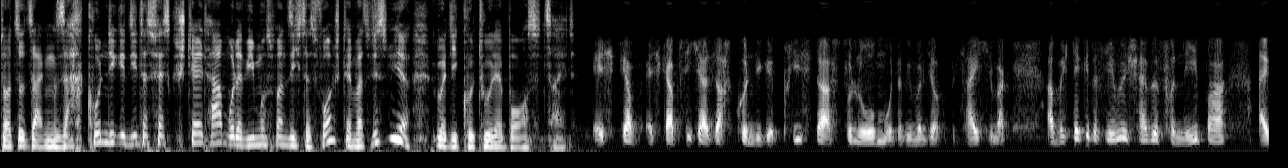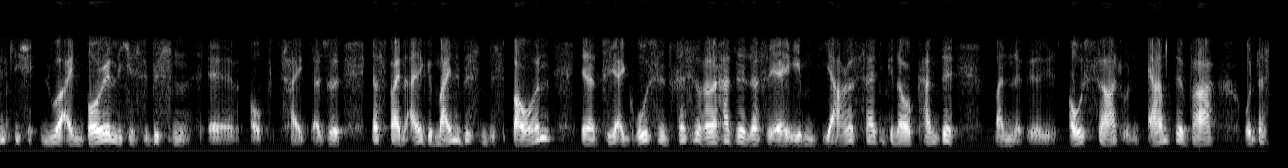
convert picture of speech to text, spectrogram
dort sozusagen Sachkundige, die das festgestellt haben? Oder wie muss man sich das vorstellen? Was wissen wir über die Kultur der Bronzezeit? Es gab, sicher sachkundige Priester, Astronomen oder wie man sie auch bezeichnen mag. Aber ich denke, dass die Himmelsscheibe von Nebra eigentlich nur ein bäuerliches Wissen äh, aufzeigt. Also das war ein allgemeines Wissen des Bauern, der natürlich ein großes Interesse daran hatte, dass er eben die Jahreszeiten genau kannte, wann äh, Aussaat und Ernte war und das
